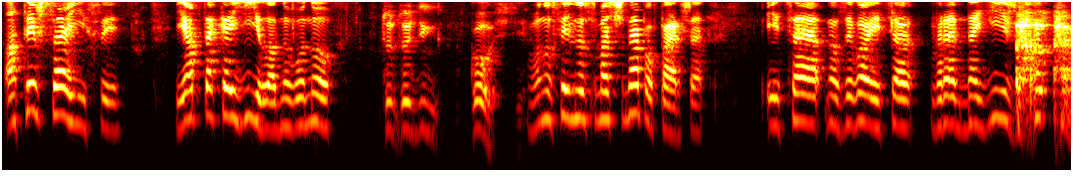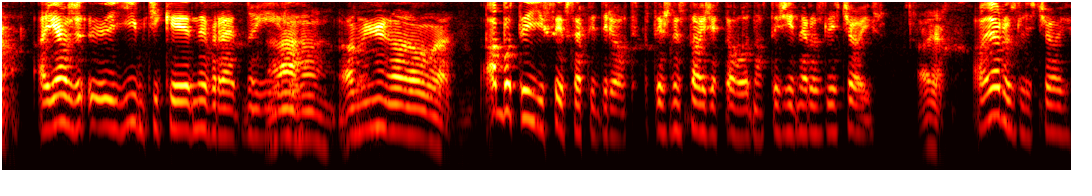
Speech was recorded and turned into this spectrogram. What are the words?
А ти все їси. Я б таке їла, ну воно, Тут одні кості. воно сильно смачне, по-перше. І це називається вредна їжа. А я ж е, їм тільки не вредну їжу. Ага, а мені треба вредно. Або ти їси все підряд, бо ти ж не знаєш, яка вона, ти ж її не розлічаєш. А як? А я розлічаю.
